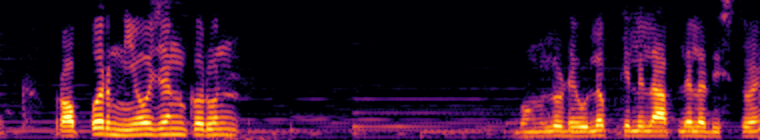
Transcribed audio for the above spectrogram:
एक प्रॉपर नियोजन करून बंगलो डेव्हलप केलेला आपल्याला दिसतोय.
